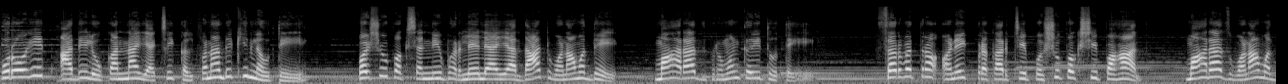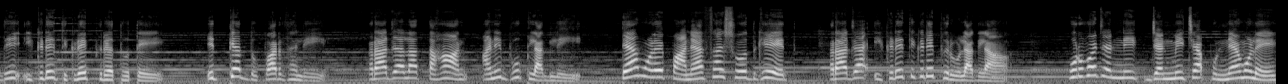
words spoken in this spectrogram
पुरोहित आदी लोकांना याची कल्पना देखील नव्हती. पशु पक्ष्यांनी भरलेल्या या दाट वनामध्ये महाराज भ्रमण करीत होते. सर्वत्र अनेक प्रकारचे पशुपक्षी पाहत महाराज वनामध्ये इकडे तिकडे फिरत होते. इतक्यात दुपार झाली. राजाला तहान आणि भूक लागली. त्यामुळे पाण्याचा शोध घेत राजा इकडे तिकडे फिरू लागला. पूर्वजन्मी जन्मीच्या पुण्यामुळे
